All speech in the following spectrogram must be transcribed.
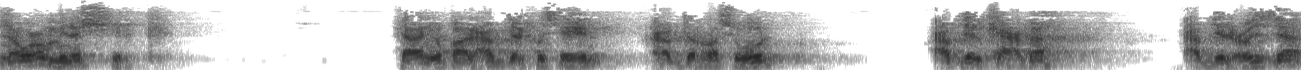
نوع من الشرك. كأن يقال عبد الحسين عبد الرسول عبد الكعبة عبد العزى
